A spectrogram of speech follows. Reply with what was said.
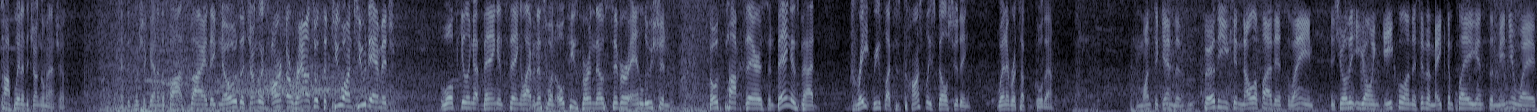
top lane of the jungle matchup. Attempt to push again on the bot side. They know the junglers aren't around, so it's the two-on-two 2 damage. Wolf healing up Bang and staying alive in this one. Ulti's burned though, Sivir and Lucian both pop theirs, and Bang has had great reflexes, constantly spell shooting whenever it's up from cooldown. And once again, the further you can nullify this lane, ensure that you're going equal on the Sivir, make them play against the minion wave,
